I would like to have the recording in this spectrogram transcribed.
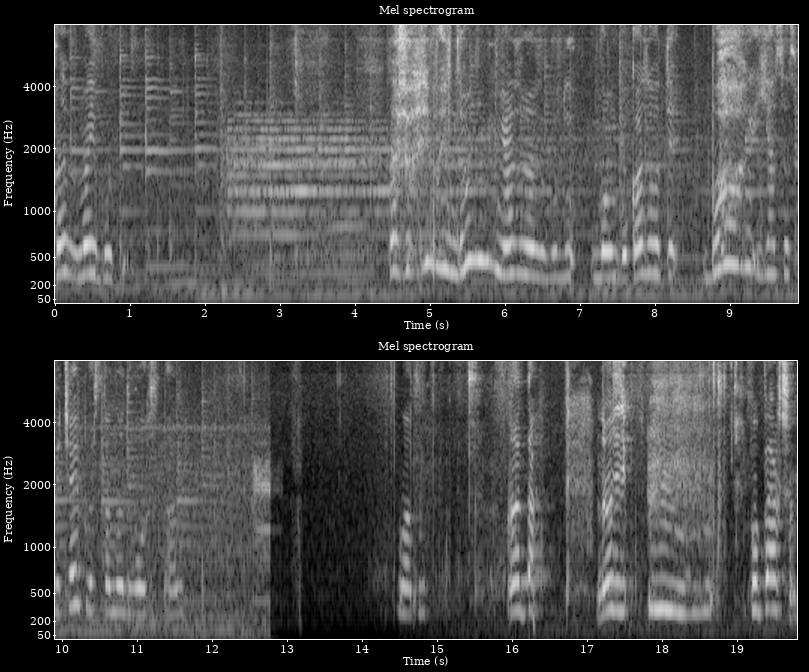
але в майбутньому. Так що всім моїм друзям я зараз буду вам показувати баги. Я зазвичай просто на двох ставлю. Ладно. А, так, друзі, по-перше,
